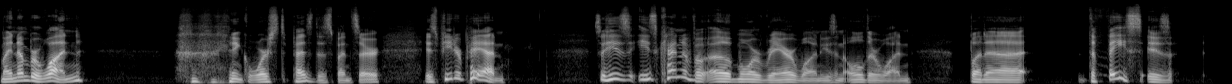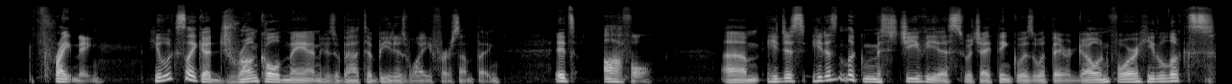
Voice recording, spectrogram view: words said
My number one, I think worst Pez dispenser is Peter Pan. So he's he's kind of a, a more rare one. He's an older one, but uh, the face is frightening. He looks like a drunk old man who's about to beat his wife or something. It's awful. Um, he just he doesn't look mischievous, which I think was what they were going for. He looks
